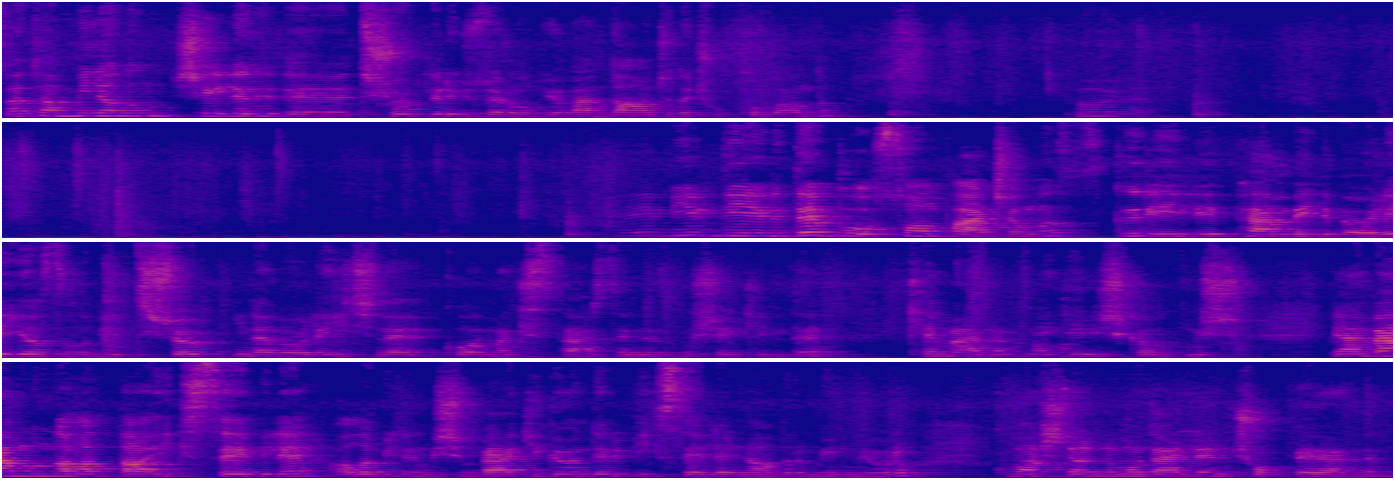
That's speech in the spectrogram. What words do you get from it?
Zaten Mila'nın şeyleri, e, tişörtleri güzel oluyor. Ben daha önce de çok kullandım. Böyle. Ve bir diğeri de bu son parçamız. Grili, pembeli böyle yazılı bir tişört. Yine böyle içine koymak isterseniz bu şekilde. Kemerle falan geniş kalıpmış. Yani ben bunda hatta XS bile alabilirmişim. Belki gönderip XS'lerini alırım bilmiyorum. Kumaşlarını, modellerini çok beğendim.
